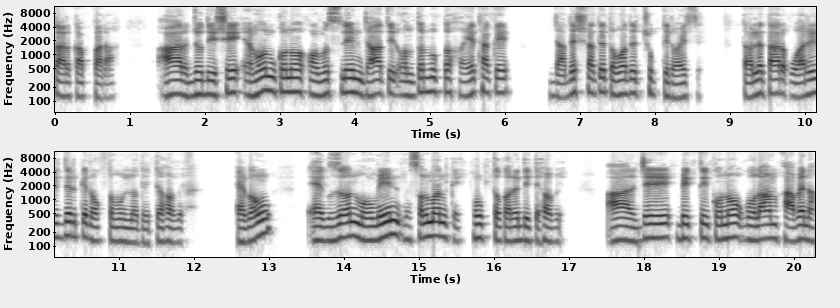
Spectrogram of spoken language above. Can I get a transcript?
তার কাপ্পারা আর যদি সে এমন কোনো অমুসলিম জাতির অন্তর্ভুক্ত হয়ে থাকে যাদের সাথে তোমাদের চুক্তি রয়েছে, তাহলে তার ওয়ারিসদেরকে রক্তমূল্য দিতে হবে এবং একজন মুমিন মুসলমানকে মুক্ত করে দিতে হবে। আর যে ব্যক্তি কোনো গোলাম পাবে না,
